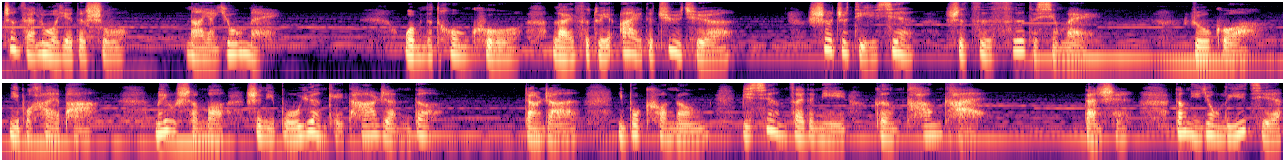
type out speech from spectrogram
正在落叶的树，那样优美。我们的痛苦来自对爱的拒绝，设置底线是自私的行为。如果你不害怕。没有什么是你不愿给他人的，当然，你不可能比现在的你更慷慨。但是，当你用理解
